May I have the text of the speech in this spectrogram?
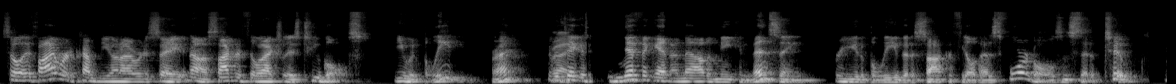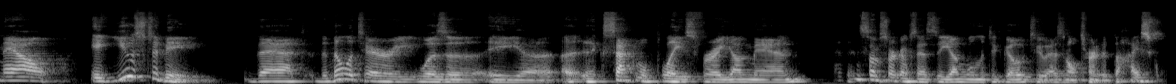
So if I were to come to you and I were to say, no, a soccer field actually has two goals, you would believe me, right? It would right. take a significant amount of me convincing for you to believe that a soccer field has four goals instead of two. Now, it used to be that the military was a, a, uh, an acceptable place for a young man, in some circumstances, a young woman to go to as an alternative to high school.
